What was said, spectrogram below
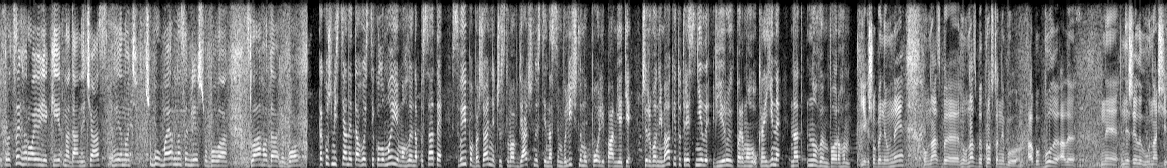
і про цих героїв, які на даний час гинуть, щоб був мир на землі, щоб була злагода, любов. Також містяни та гості Коломиї могли написати свої побажання чи слова вдячності на символічному полі пам'яті. Червоні маки тут рясніли вірою в перемогу України над новим ворогом. Якщо б не вони, у нас би ну у нас би просто не було. Або були, але не, не жили у нашій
